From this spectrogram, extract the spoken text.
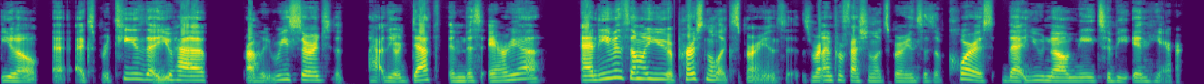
you know expertise that you mm. have, probably research, that your depth in this area, and even some of your personal experiences right? and professional experiences, of course, that you know need to be in here.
